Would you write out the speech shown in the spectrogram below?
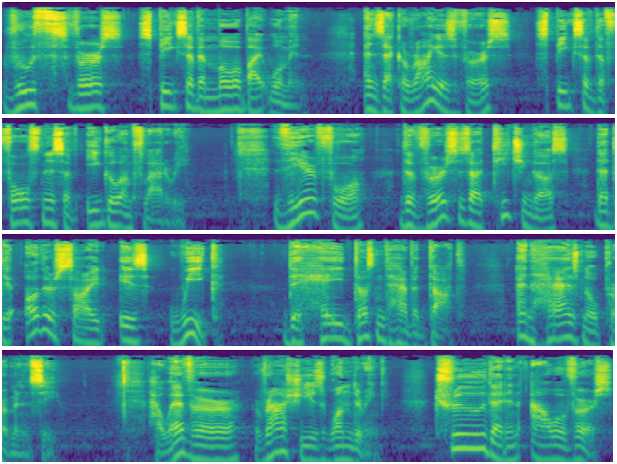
Ruth's verse speaks of a Moabite woman. And Zechariah's verse speaks of the falseness of ego and flattery. Therefore, the verses are teaching us that the other side is weak the hay doesn't have a dot and has no permanency. However, Rashi is wondering true that in our verse,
